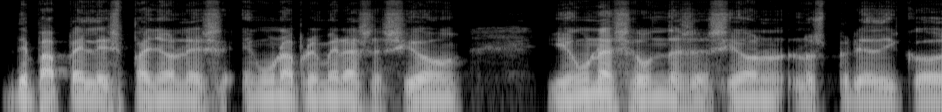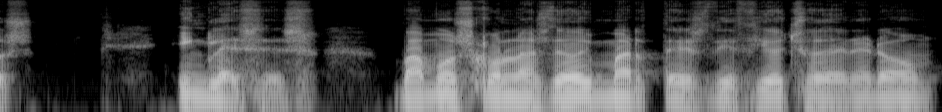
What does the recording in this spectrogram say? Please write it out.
de papel españoles en una primera sesión y en una segunda sesión los periódicos ingleses. Vamos con las de hoy, martes 18 de enero,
